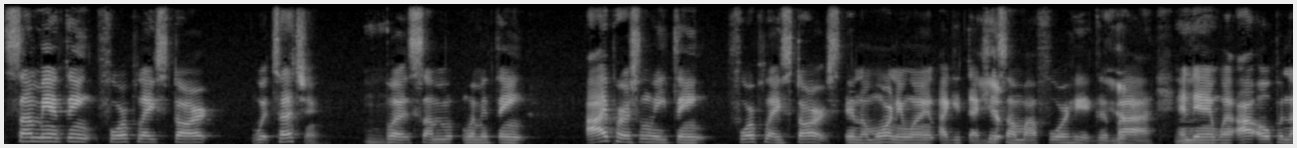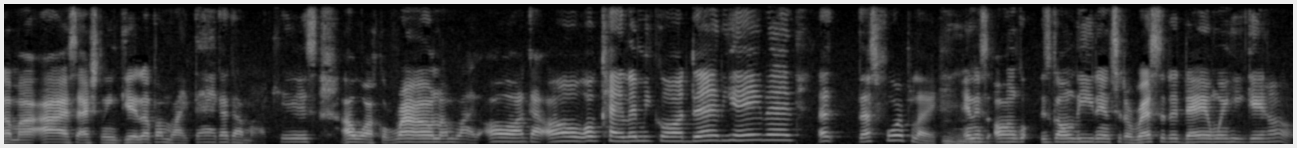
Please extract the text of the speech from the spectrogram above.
some men think foreplay start with touching, but some women think. I personally think foreplay starts in the morning when I get that kiss Yep. on my forehead goodbye, and then when I open up my eyes, actually get up, I'm like, "Dang, I got my kiss." I walk around, I'm like, "Oh, I got. Oh, okay, let me call daddy. Hey, daddy." That, that's foreplay, Mm-hmm. and it's on. It's gonna lead into the rest of the day and when he get home.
